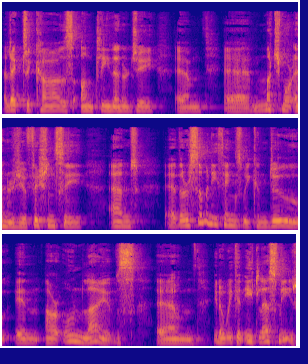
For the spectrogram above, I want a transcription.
electric cars on clean energy, um, uh, much more energy efficiency, and uh, there are so many things we can do in our own lives. Um, you know, we can eat less meat.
